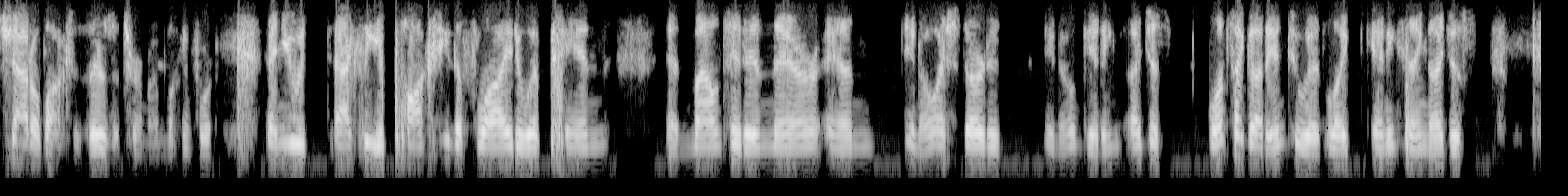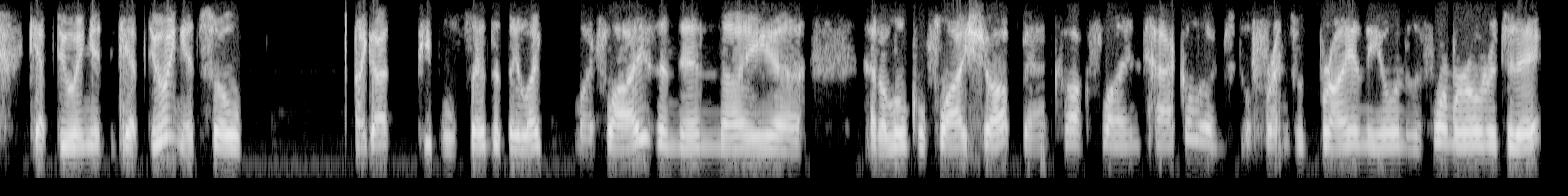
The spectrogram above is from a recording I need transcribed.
shadow boxes. There's a term I'm looking for. And you would actually epoxy the fly to a pin and mount it in there. And you know, I started, you know, getting. I just once I got into it, like anything, I just kept doing it and kept doing it. So I got people said that they liked my flies, and then I. Uh, had a local fly shop, Babcock Fly and Tackle. I'm still friends with Brian, the owner, the former owner today,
